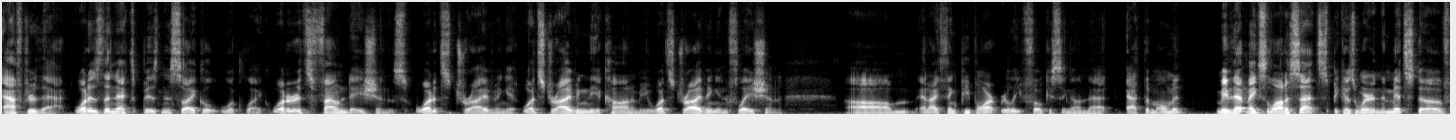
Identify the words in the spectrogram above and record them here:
after that? What does the next business cycle look like? What are its foundations? What's driving it? What's driving the economy? What's driving inflation? Um, and I think people aren't really focusing on that at the moment. Maybe that makes a lot of sense because we're in the midst of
